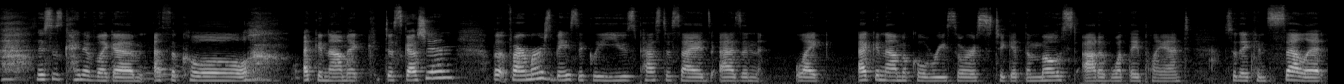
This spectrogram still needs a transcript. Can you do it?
this is kind of like a ethical economic discussion but farmers basically use pesticides as an like economical resource to get the most out of what they plant so they can sell it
